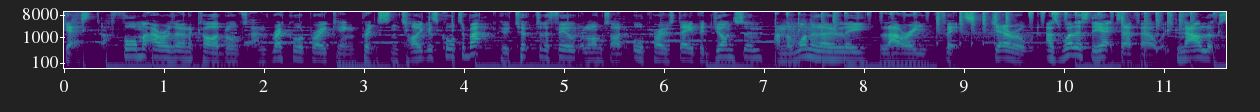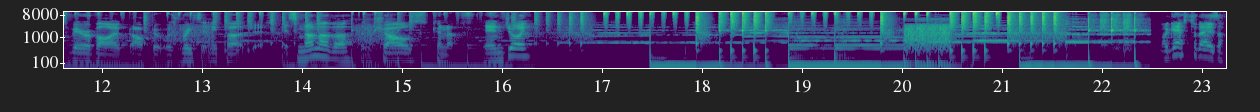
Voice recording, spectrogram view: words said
guest, a former Arizona Cardinals and record-breaking Princeton Tigers quarterback who took to the field alongside All Pros David Johnson and the one and only Larry Fitzgerald, as well as the XFL, which now looks to be revived after it was recently purchased. It's none other than Charles Kanoff. Enjoy. My guest today is a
